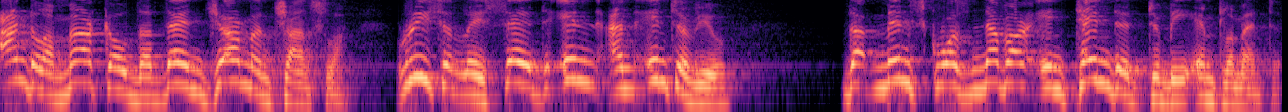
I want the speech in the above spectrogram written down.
Angela Merkel, the then German Chancellor, recently said in an interview that Minsk was never intended to be implemented.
